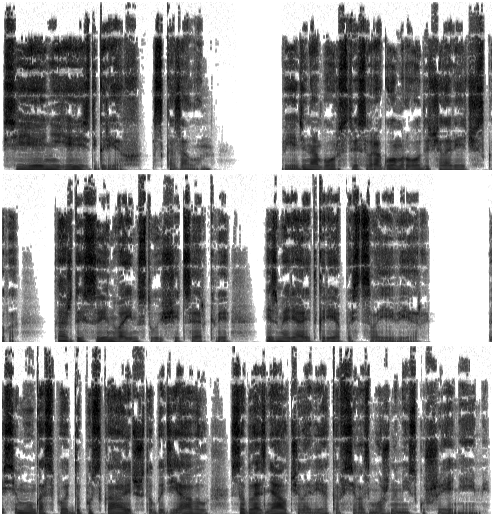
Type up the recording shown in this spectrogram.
«Сие не есть грех», — сказал он. «В единоборстве с врагом рода человеческого каждый сын воинствующей церкви измеряет крепость своей веры. Посему Господь допускает, чтобы дьявол соблазнял человека всевозможными искушениями.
